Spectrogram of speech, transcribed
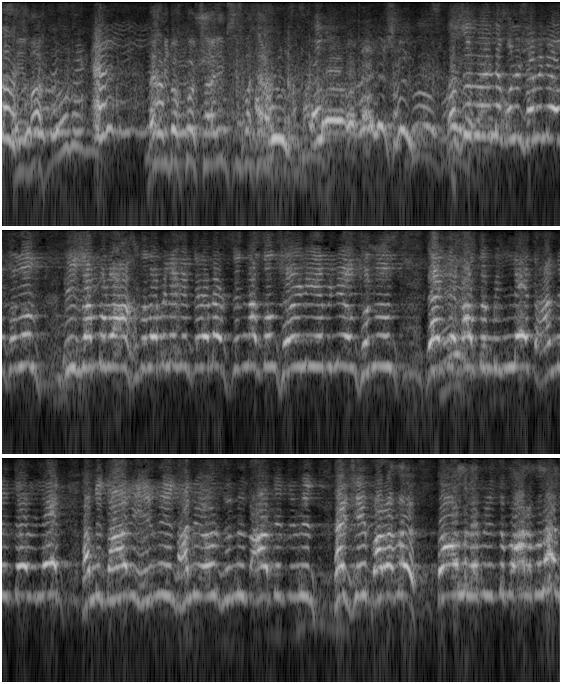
Allah Eyvah. Ben bir doktor çağırayım siz bakalım. Olur mu böyle şey? Nasıl böyle konuşabiliyorsunuz? İnsan bunu aklına bile getiremezsin. Nasıl söyleyebiliyorsunuz? Nerede kaldı millet? Hani devlet? Hani tarihimiz? Hani örfümüz, adetimiz? Her şey para mı? Dağılın hepinizi boğarım ulan.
